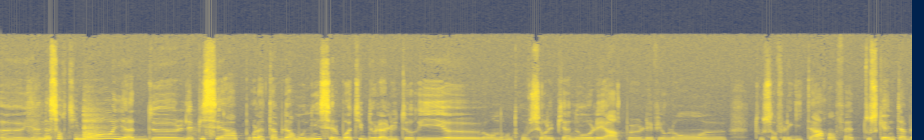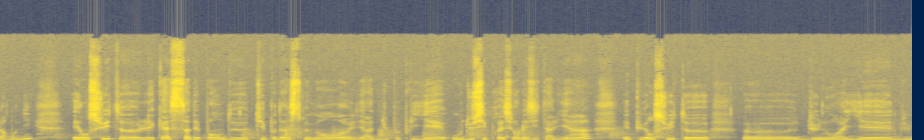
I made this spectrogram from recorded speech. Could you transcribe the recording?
il y a un assortiment, il y a de l'épicéa pour la table d'harmonie, c'est le bois type de la lutherie, on en trouve sur les pianos, les harpes, les violons, tout sauf les guitares en fait, tout ce qui a une table harmonie. Et ensuite, euh, les caisses, ça dépend du type d'instrument. Euh, il y a du peuplier ou du cyprès sur les italiens. Et puis ensuite, euh, du noyer, du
